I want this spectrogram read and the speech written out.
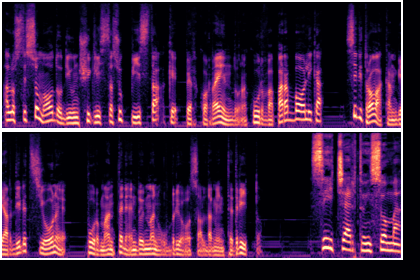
allo stesso modo di un ciclista su pista che, percorrendo una curva parabolica, si ritrova a cambiare direzione pur mantenendo il manubrio saldamente dritto. Sì, certo, insomma,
